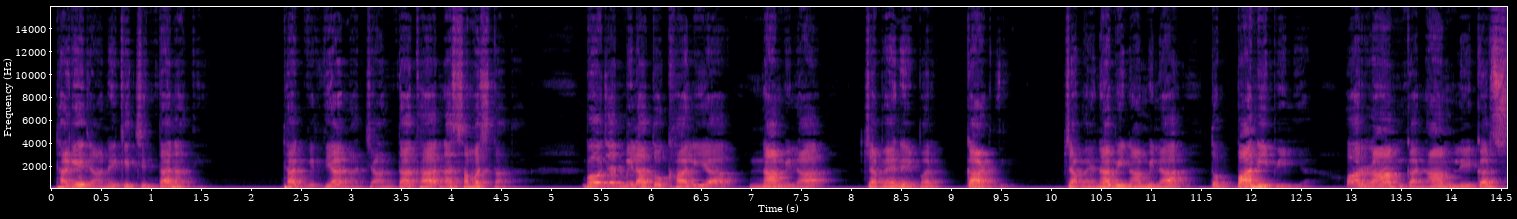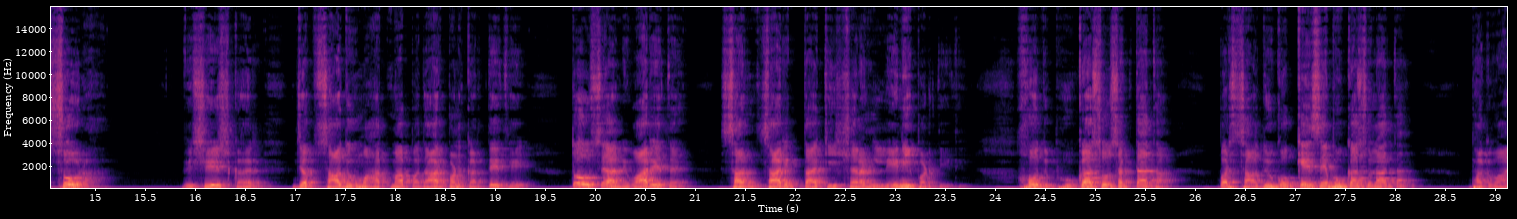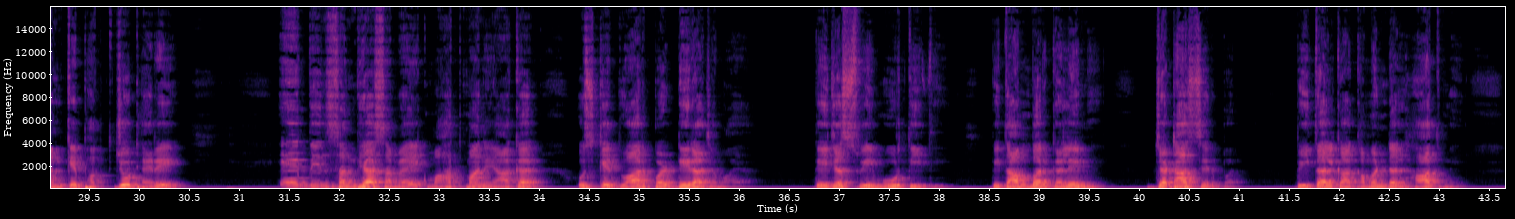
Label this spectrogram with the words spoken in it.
ठगे जाने की चिंता ना थी। ठग विद्या ना जानता था, ना समझता था। भोजन मिला तो खा लिया, ना मिला, चबैने पर काट दी। चबैना भी ना मिला तो पानी पी लिया और राम का नाम लेकर सो रहा। विशेषकर जब साधु महात्मा पदार्पण करते थे तो उसे अनिवार्यतः सांसारिकता की शरण लेनी पड़ती थी। खुद भूखा सो सकता था पर साधु को कैसे भूखा सुलाता? भगवान के भक्त जो ठहरे। एक दिन संध्या समय एक महात्मा ने आकर उसके द्वार पर डेरा जमाया। तेजस्वी मूर्ति थी पीताम्बर गले में, जटा सिर पर, पीतल का कमंडल हाथ में,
